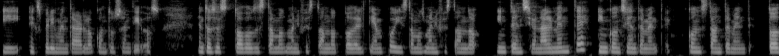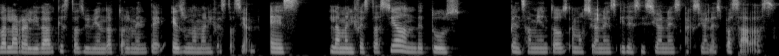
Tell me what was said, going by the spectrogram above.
y experimentarlo con tus sentidos. Entonces todos estamos manifestando todo el tiempo y estamos manifestando intencionalmente, inconscientemente, constantemente. Toda la realidad que estás viviendo actualmente es una manifestación. Es la manifestación de tus pensamientos, emociones y decisiones, acciones pasadas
